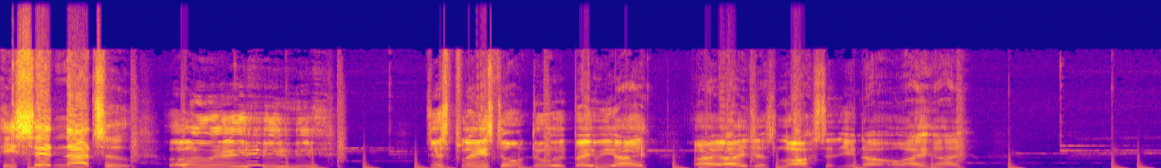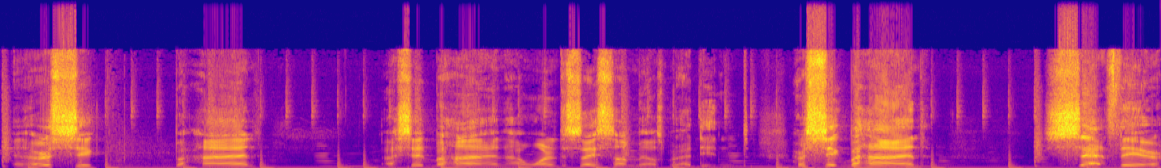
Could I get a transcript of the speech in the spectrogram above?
He said not to. Just please don't do it, baby. I, I, I just lost it. You know, I, I. And her sick behind. I said behind. I wanted to say something else, but I didn't. Her sick behind sat there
